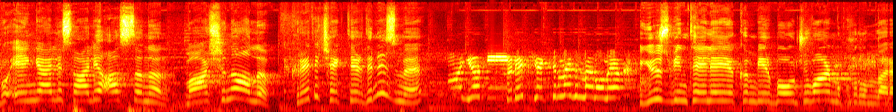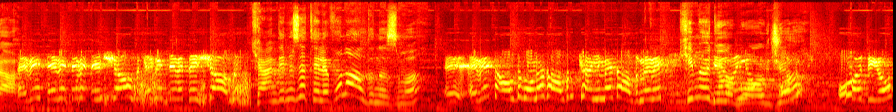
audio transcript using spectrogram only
Bu engelli Salih Aslan'ın maaşını alıp kredi çektirdiniz mi? Hayır, kredi çektirmedim ben ona ya. 100 bin TL'ye yakın bir borcu var mı kurumlara? Evet, evet, evet eşya aldık, evet, evet eşya aldık. Kendinize telefon aldınız mı? Ee, evet aldım, ona da aldım, kendime de aldım, evet. Kim ödüyor Yalan yok, borcu? O, o ödüyor.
